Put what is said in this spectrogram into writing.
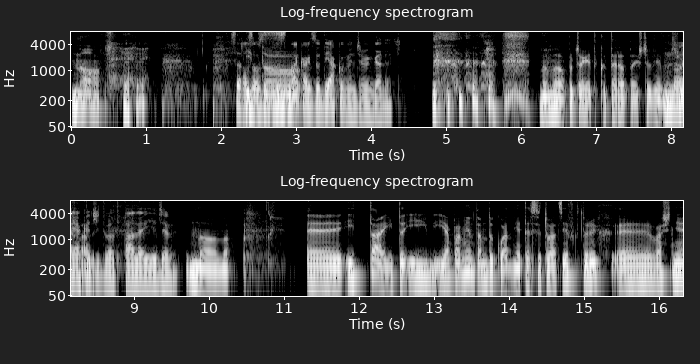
No. Zaraz I o to... znakach Zodiaku będziemy gadać. no, no, poczekaj, tylko tarota jeszcze wiem. No, jak kadzidło odpalę i jedziemy. No, no. E, I tak, i, to, i ja pamiętam dokładnie te sytuacje, w których e, właśnie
